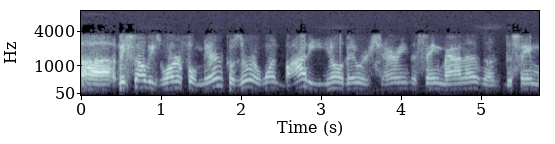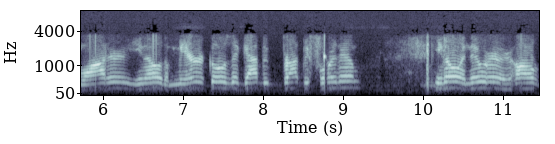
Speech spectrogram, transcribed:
Uh, they saw these wonderful miracles. They were one body, you know. They were sharing the same manna, the, the same water, you know. The miracles that God brought before them, you know, and they were all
